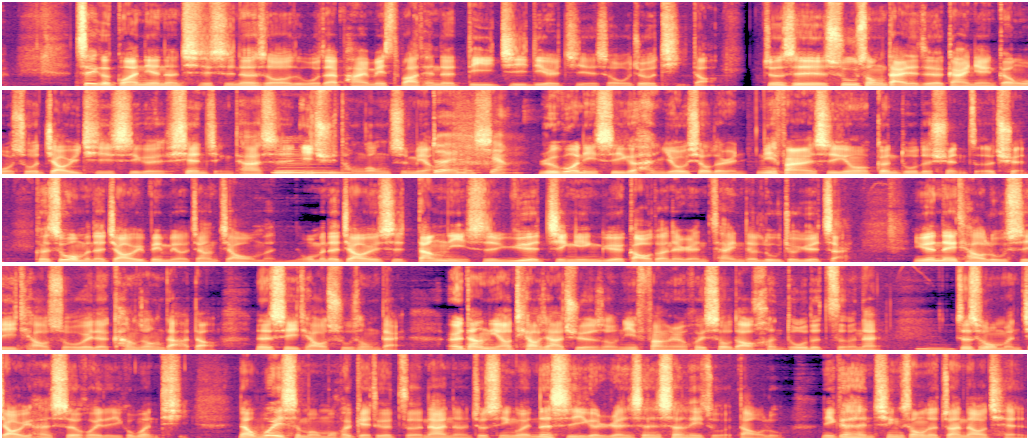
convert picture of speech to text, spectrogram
这个观念呢，其实那时候我在拍《Mr. Bartender》的第一季、第二季的时候，我就有提到。就是输送带的这个概念，跟我说教育其实是一个陷阱，它是异曲同工之妙。嗯，对，很像。如果你是一个很优秀的人，你反而是拥有更多的选择权。可是我们的教育并没有这样教我们，我们的教育是，当你是越精英、越高端的人才，你的路就越窄，因为那条路是一条所谓的康庄大道，那是一条输送带。而当你要跳下去的时候，你反而会受到很多的责难。嗯，这是我们教育和社会的一个问题。那为什么我们会给这个责难呢？就是因为那是一个人生胜利组的道路，你可以很轻松的赚到钱，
